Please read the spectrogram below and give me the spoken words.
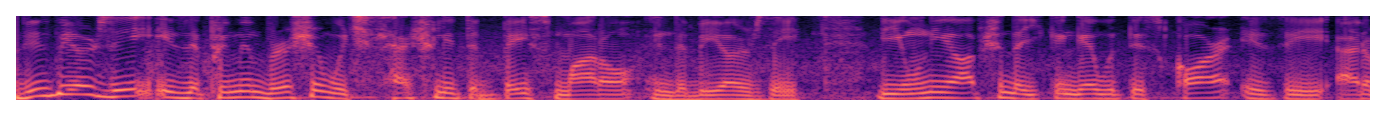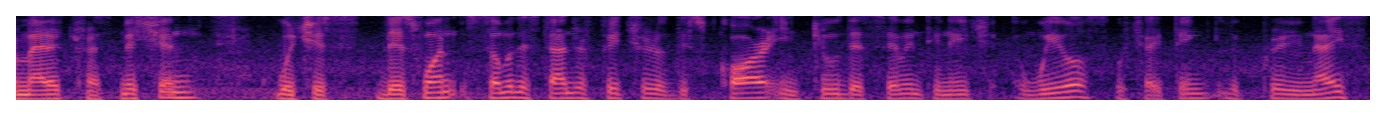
This BRZ is the premium version, which is actually the base model in the BRZ. The only option that you can get with this car is the automatic transmission, which is this one. Some of the standard features of this car include the 17-inch wheels, which I think look pretty nice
